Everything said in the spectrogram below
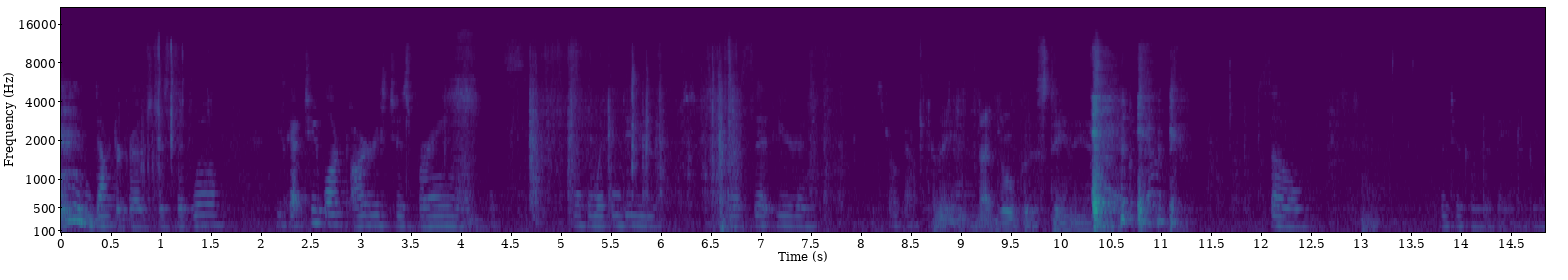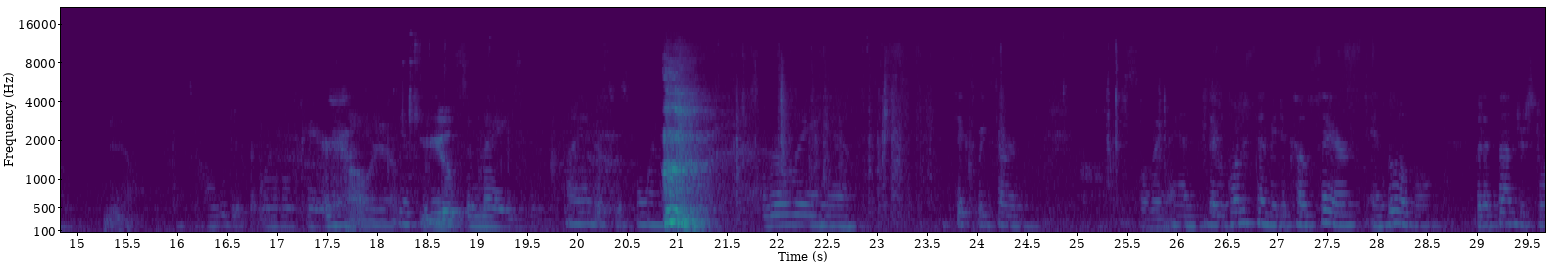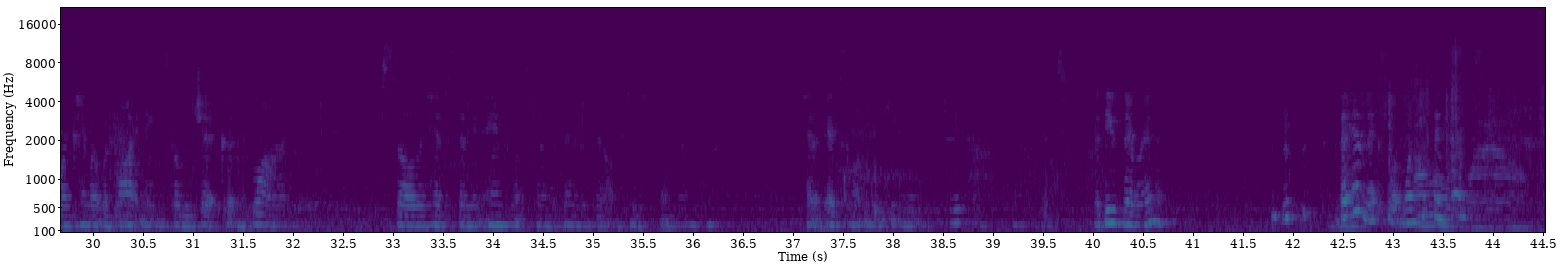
and Dr. Grubbs just said, well, he's got two blocked arteries to his brain, and it's nothing we can do. Just gonna sit here and stroke out. Can they not go put a stent in? So, we took him to Vanderbilt. Yeah. It's a whole different level of care. Oh, yeah. Yes, it Yep. is. It's amazing. My youngest was born, Really? yeah, six weeks early. So they, And they were gonna send me to Kosair in Louisville, but a thunderstorm came up with lightning, so the jet couldn't fly. So they had to send me an ambulance down to Vanderbilt, and he was born down there. Had an excellent weekend, yeah, it's, but he was never in it. They had an excellent one, oh, he said, oh, wow.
